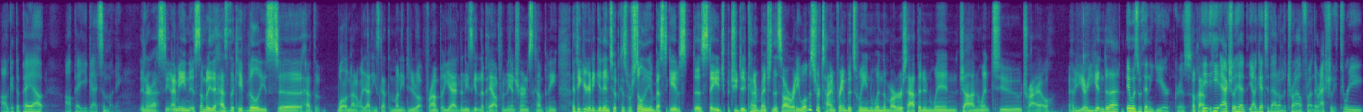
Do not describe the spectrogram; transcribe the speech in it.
I'll get the payout. I'll pay you guys some money. Interesting. I mean, as somebody that has the capabilities to have the well, not only that, he's got the money to do it up front, but yeah, then he's getting the payout from the insurance company. I think you're going to get into it because we're still in the investigative st- uh, stage, but you did kind of mention this already. What was your time frame between when the murders happened and when John went to trial? Have you are you getting to that? It was within a year, Chris. Okay. He, he actually had. Yeah, I'll get to that on the trial front. There were actually three,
